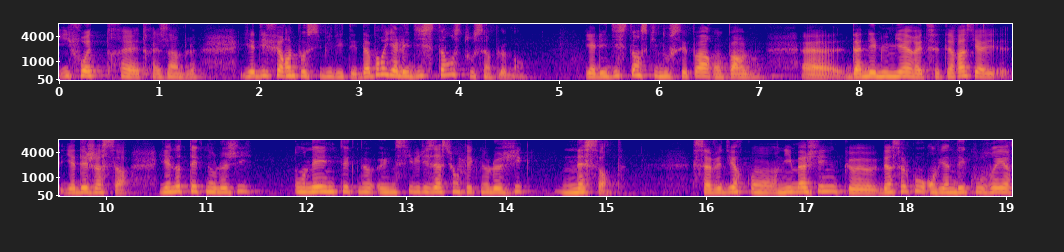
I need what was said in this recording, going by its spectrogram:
il, faut être très, très humble. Il y a différentes possibilités. D'abord, il y a les distances, tout simplement. Il y a les distances qui nous séparent. On parle euh, d'années-lumière, etc. Il y, a, déjà ça. Il y a notre technologie. On est une, une civilisation technologique naissante. Ça veut dire qu'on imagine que d'un seul coup, on vient de découvrir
